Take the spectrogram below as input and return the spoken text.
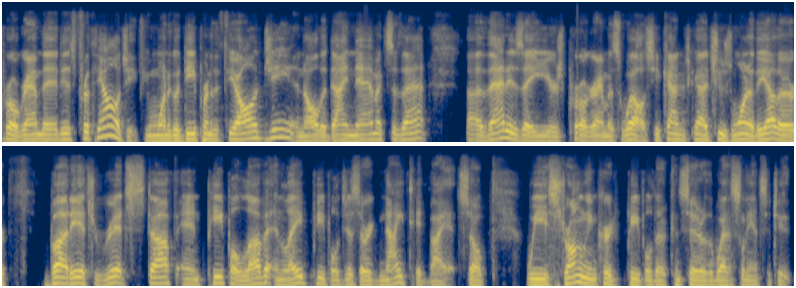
program that is for theology. If you want to go deeper into the theology and all the dynamics of that, uh, that is a year's program as well. So you kind of got to choose one or the other, but it's rich stuff and people love it and lay people just are ignited by it. So we strongly encourage people to consider the Wesley Institute.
